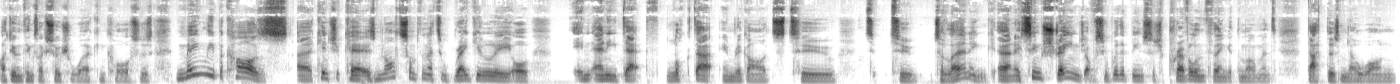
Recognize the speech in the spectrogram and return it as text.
are doing things like social working courses, mainly because uh, kinship care is not something that's regularly or in any depth looked at in regards to to, to to learning. And it seems strange, obviously, with it being such a prevalent thing at the moment, that there's no one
